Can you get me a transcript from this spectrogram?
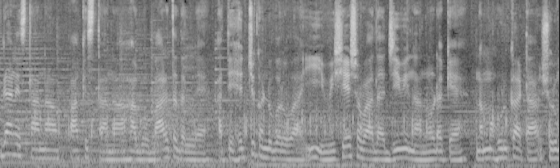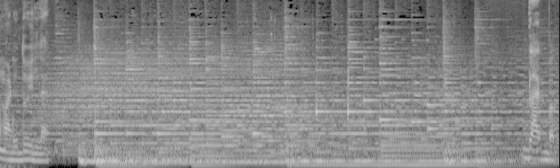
ಅಫ್ಘಾನಿಸ್ತಾನ, ಪಾಕಿಸ್ತಾನ ಹಾಗೂ ಭಾರತದಲ್ಲೇ ಅತಿ ಹೆಚ್ಚು ಕಂಡುಬರುವ ಈ ವಿಶೇಷವಾದ ಜೀವಿನ ನೋಡಕ್ಕೆ ನಮ್ಮ ಹುಡುಕಾಟ ಶುರು ಮಾಡಿದ್ದು ಇಲ್ಲೇ. ಬ್ಲ್ಯಾಕ್ ಬಗ್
